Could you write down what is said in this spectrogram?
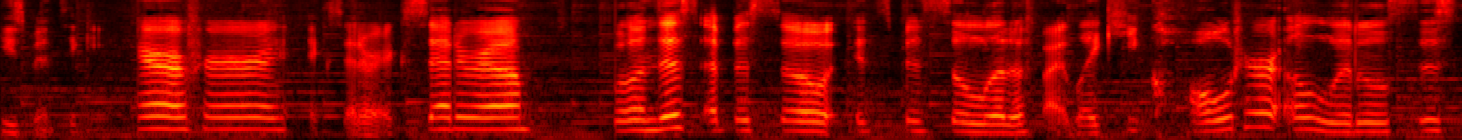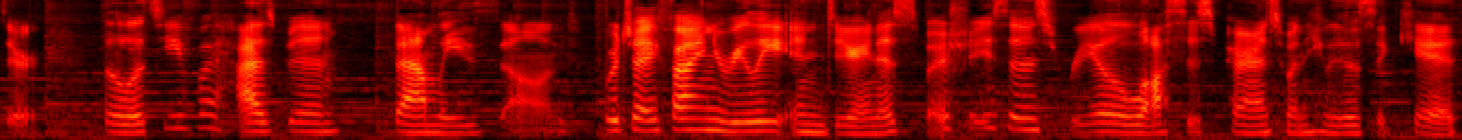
He's been taking care of her, etc., etc. Well, in this episode, it's been solidified. Like, he called her a little sister. So Latifa has been family zoned, which I find really endearing, especially since Rio lost his parents when he was a kid.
